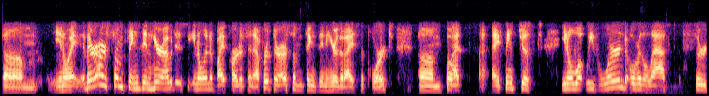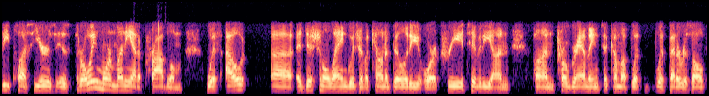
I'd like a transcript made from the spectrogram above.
Um, you know, I, there are some things in here. I would just, you know, in a bipartisan effort, there are some things in here that I support. Um, but I think just, you know, what we've learned over the last 30 plus years is throwing more money at a problem without uh, additional language of accountability or creativity on on programming to come up with with better results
